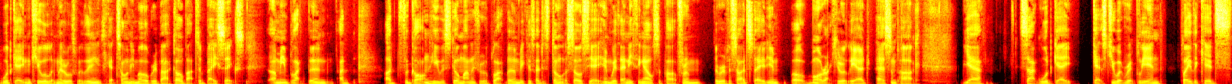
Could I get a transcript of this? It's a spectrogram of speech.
Woodgate and Kewell at Middlesbrough, they need to get Tony Mowbray back. Go back to basics. I mean, Blackburn. I'd, I'd forgotten he was still manager of Blackburn because I just don't associate him with anything else apart from the Riverside Stadium, or more accurately, Ed, Ayresome Park. Yeah, sack Woodgate, get Stuart Ripley in, play the kids,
